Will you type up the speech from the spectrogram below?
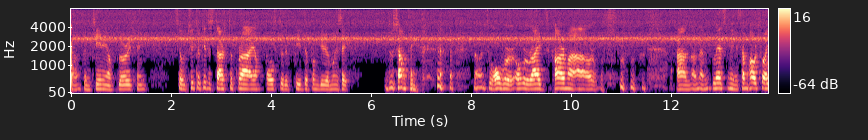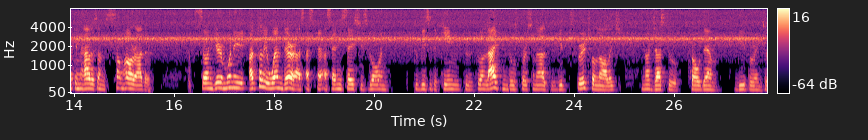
no? continue and flourishing. So Chitraketu starts to cry and falls to the feet of Angira Muni and say, do something no, to over override karma or and, and, and bless me somehow so I can have some, somehow or other. So Angira Muni actually went there as, as, as any sage is going to visit the king, to, to enlighten those personalities, give spiritual knowledge, not just to throw them deeper into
